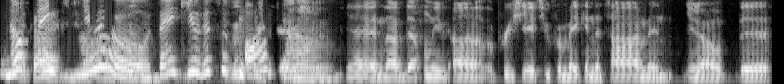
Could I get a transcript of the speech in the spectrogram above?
Oh no, thank you. No, thank you. This was awesome. Yeah, no, definitely uh, appreciate you for making the time and, you know, the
